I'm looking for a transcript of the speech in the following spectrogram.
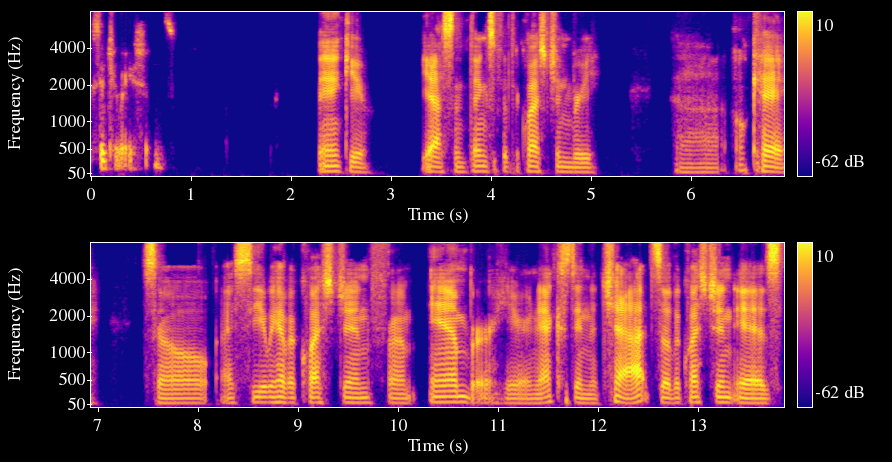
situations. Thank you. Yes, and thanks for the question, Bree. Uh, okay, so I see we have a question from Amber here next in the chat. So the question is,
